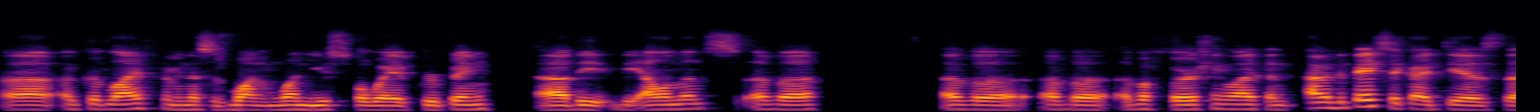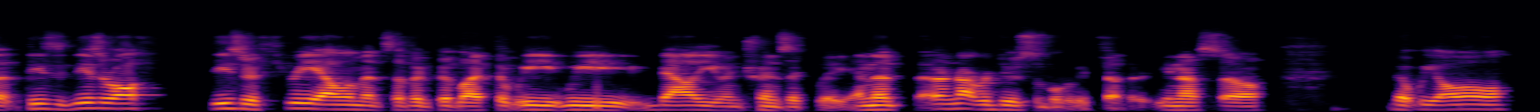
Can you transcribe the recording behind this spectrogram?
uh, a good life. I mean, this is one one useful way of grouping uh, the the elements of a of a of a of a flourishing life. And I mean, the basic idea is that these these are all these are three elements of a good life that we we value intrinsically and that are not reducible to each other. You know, so that we all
